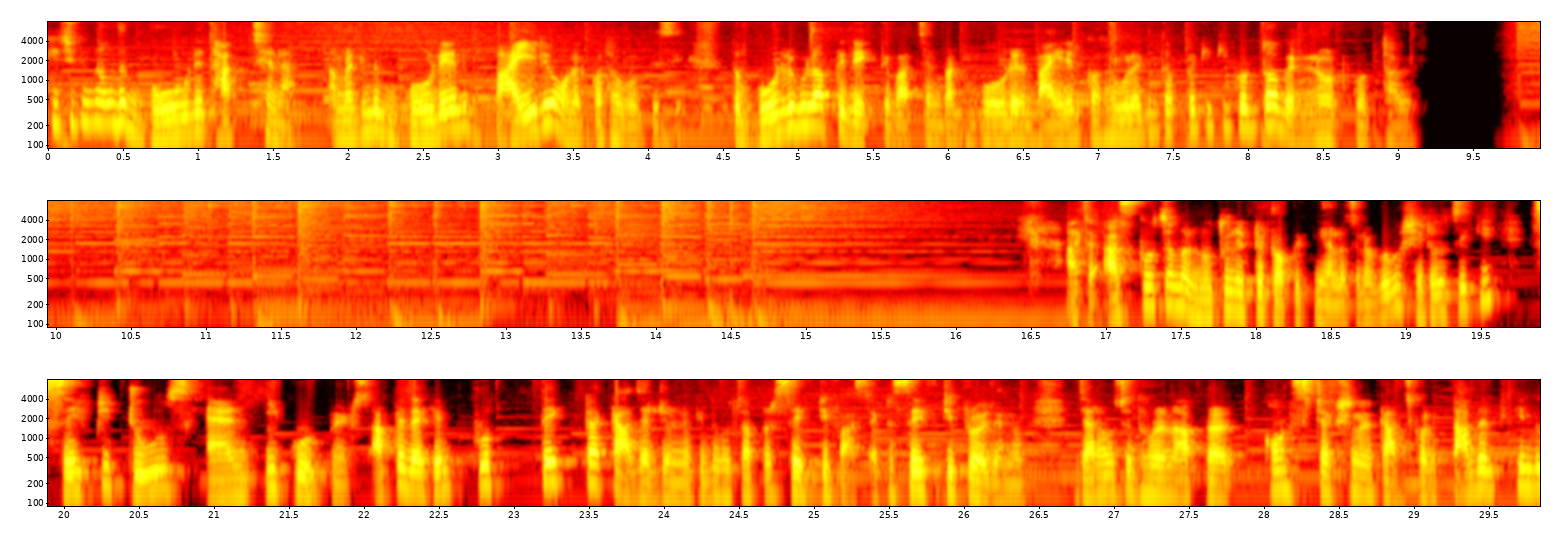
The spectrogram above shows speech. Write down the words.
কিছু কিন্তু আমাদের বোর্ডে থাকছে না। আমরা কিন্তু বোর্ডের বাইরেও অনেক কথা বলতেছি। তো বোর্ডেরগুলো আপনি দেখতে পাচ্ছেন বাট বোর্ডের বাইরের কথাগুলো কিন্তু আপনাকে কি করতে হবে? নোট করতে হবে। আচ্ছা আজকে হচ্ছে আমরা নতুন একটা টপিক নিয়ে আলোচনা করব, সেটা হচ্ছে কি সেফটি টুলস অ্যান্ড ইকুইপমেন্টস আপনি দেখেন, প্রত্যেকটা কাজের জন্য কিন্তু হচ্ছে আপনার সেফটি ফার্স্ট একটা সেফটি প্রয়োজন হয় যারা হচ্ছে ধরেন আপনার কনস্ট্রাকশনের কাজ করে তাদের কিন্তু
